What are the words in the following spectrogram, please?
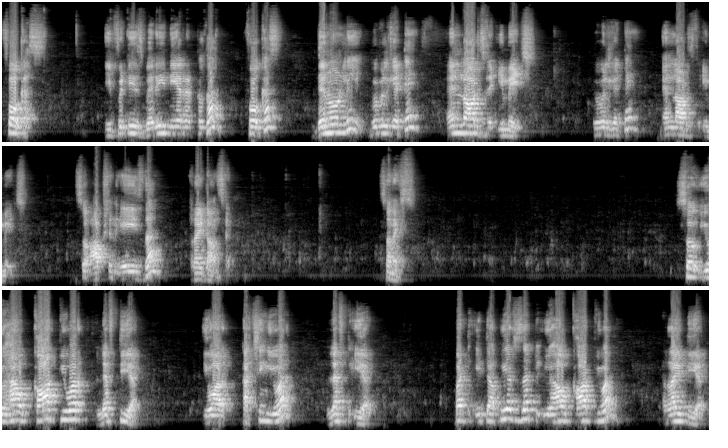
focus. If it is very nearer to the focus, then only we will get a enlarged image. We will get a enlarged image. So option A is the right answer. So next. So you have caught your left ear. You are touching your left ear. But it appears that you have caught your right ear.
